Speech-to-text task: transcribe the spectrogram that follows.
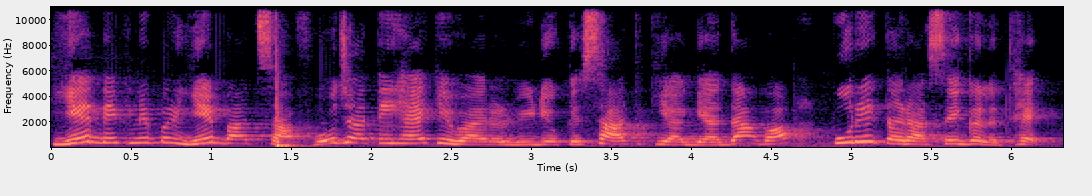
ये देखने पर यह बात साफ़ हो जाती है कि वायरल वीडियो के साथ किया गया दावा पूरी तरह से गलत है।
